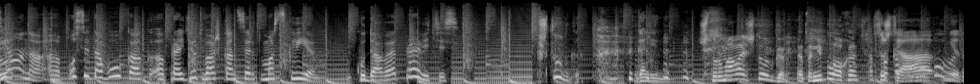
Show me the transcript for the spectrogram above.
Диана, а, после того, как а, пройдет ваш концерт в Москве, куда вы отправитесь? В Штутгарт, Галина. Штурмовать Штутгарт. Это неплохо. А Слушайте, по какому а, нет,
